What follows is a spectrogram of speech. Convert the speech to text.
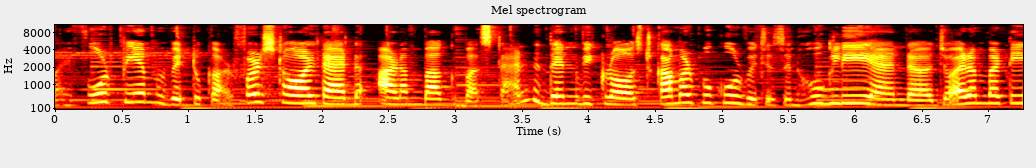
by 4 pm, we took our first halt at Arambagh bus stand. Then we crossed Kamarpukur, which is in Hooghly, and uh, Joyrambati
